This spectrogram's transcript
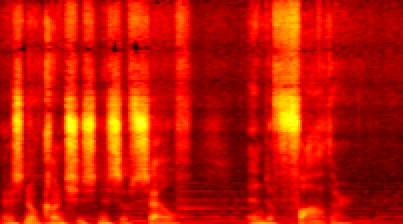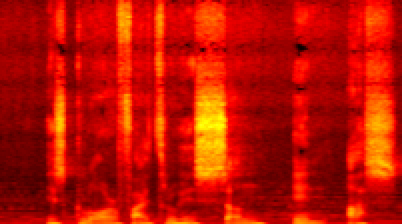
there's no consciousness of self. And the Father is glorified through His Son in us.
